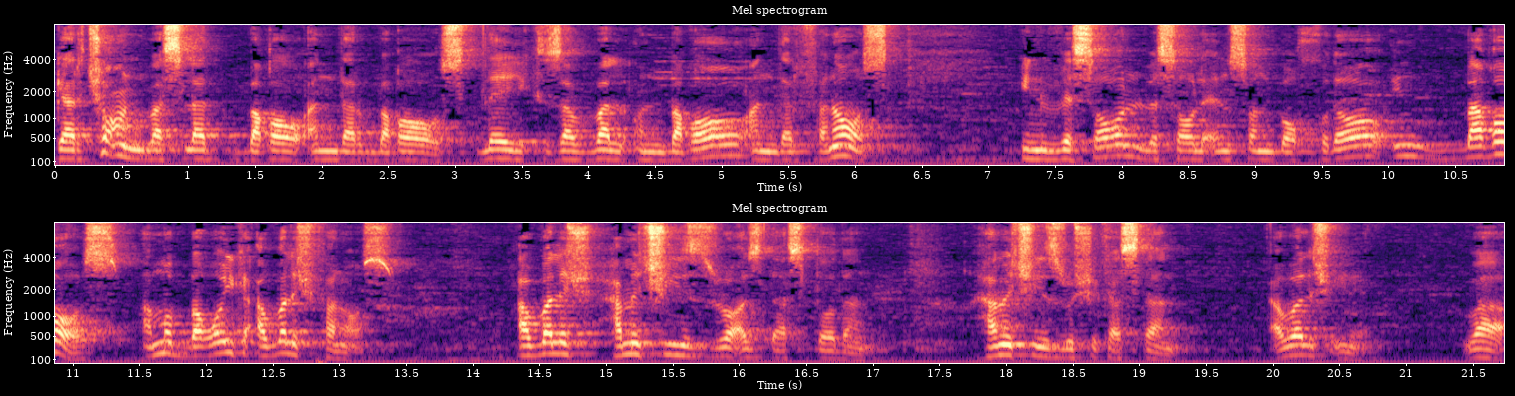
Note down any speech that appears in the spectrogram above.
گرچه آن وصلت بقا اندر بقاست لیک زول آن بقا اندر فناست. این وسال وسال انسان با خدا این بقاست. اما بقایی که اولش فناست. اولش همه چیز رو از دست دادن همه چیز رو شکستن. اولش اینه. و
